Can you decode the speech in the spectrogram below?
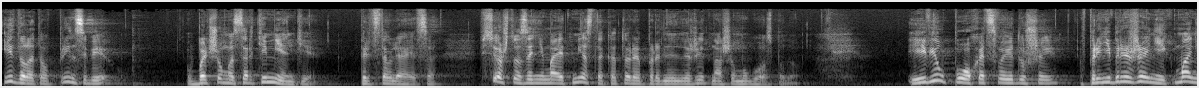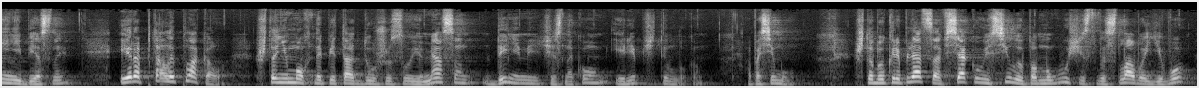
Идол – это, в принципе, в большом ассортименте представляется все, что занимает место, которое принадлежит нашему Господу. «И явил похоть своей души в пренебрежении к мане небесной, и роптал и плакал, что не мог напитать душу свою мясом, дынями, чесноком и репчатым луком. А посему, чтобы укрепляться всякую силу по могуществу славы Его,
